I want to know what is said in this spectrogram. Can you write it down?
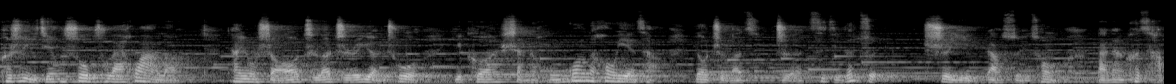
可是已经说不出来话了。他用手指了指远处一颗闪着红光的后叶草，又指了指自己的嘴。示意让随从把那棵草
